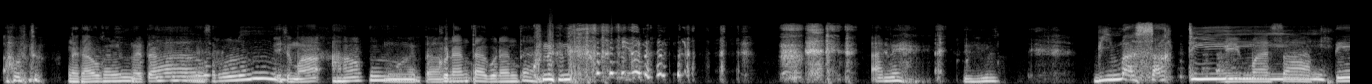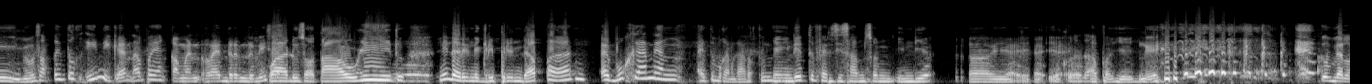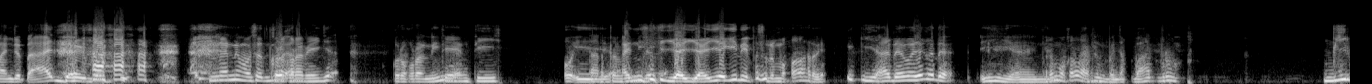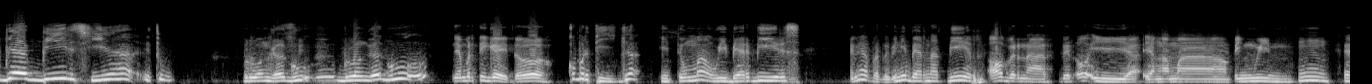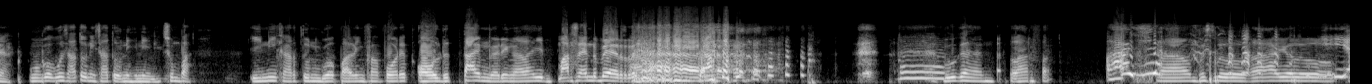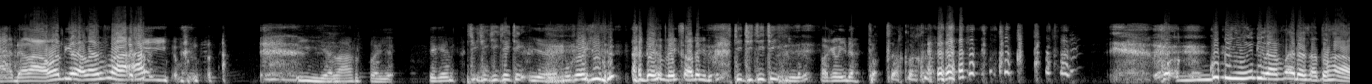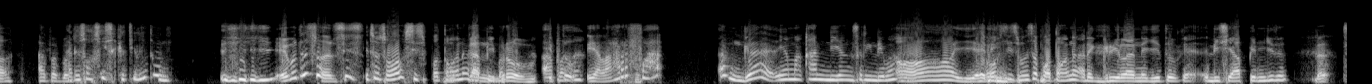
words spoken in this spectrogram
Apa tuh? Nggak tahu kan lu? Nggak tahu. Nggak seru lu. Ya, maaf, gue nggak tahu. Kunanta, Kunanta. Aneh. Bima Sakti. Bima Sakti. Bima Sakti itu ini kan apa yang Kamen Rider Indonesia? Waduh, so tahu gitu. Ini dari negeri perindapan. Eh bukan yang eh, itu bukan kartun. Yang India tuh versi Samsung India. Oh iya iya iya. Bukan apa iya. iya. Gue biar lanjut aja gitu. Enggak nih maksud gue. Kura-kura ninja, Kura-kura ninja. TNT. Oh iya. Ah, ini iya iya iya gini pas udah mau kelar ya. Iya, ada banyak ada. Iya. ini. Karena mau kelar. Banyak banget bro. Bir bir sia itu beruang gagu, beruang gagu. Yang bertiga itu. Kok bertiga? Itu mah We Bear Bears. Ini apa tadi? Ini Bernard Beer. Oh Bernard. Bir- Oh iya, yang sama penguin. Hmm, ya, gua gua satu nih, satu nih, ini nih, sumpah. Ini kartun gua paling favorit all the time, gak ada yang ngalahin. Mars and the Bear. Bukan, larva. Ah iya. Mampus lu, ayo lu. Iya. Ada lawan gak larva? iya. Iya larva ya. Ya kan? Cici cici cici. Iya, muka gitu. Ada back sound gitu. Cici cici gitu. Pakai lidah. Cok cok cok. Kok gue bingungnya di larva ada satu hal. Apa Ada sosis kecil itu. Emang tuh sosis? Itu sosis potongannya Bukan rapi bro. Apa? itu ya larva. Ah, enggak, yang makan yang sering dimakan. Oh iya sosis masa potongannya ada grillannya gitu kayak disiapin gitu.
